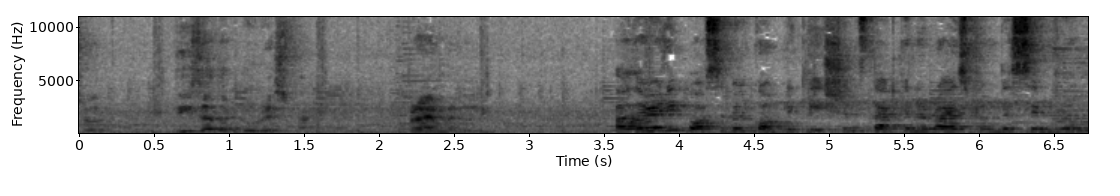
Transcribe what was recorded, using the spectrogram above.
So these are the two risk factors primarily. Are there any possible complications that can arise from this syndrome?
